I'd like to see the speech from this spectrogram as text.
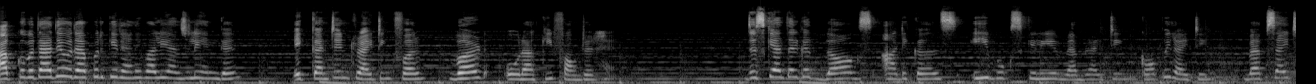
आपको बता दें, उदयपुर की रहने वाली अंजलि हिनगर एक content writing firm Word Aura की फाउंडर है, जिसके अंतर्गत ब्लॉग्स आर्टिकल्स ई बुक्स के लिए web writing copy writing website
